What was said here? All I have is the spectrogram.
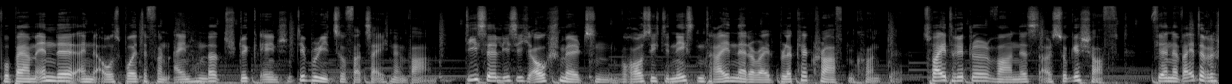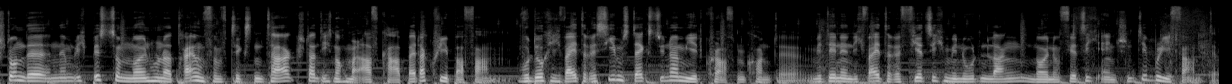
wobei am Ende eine Ausbeute von 100 Stück Ancient Debris zu verzeichnen waren. Diese ließ ich auch schmelzen, woraus ich die nächsten drei Netherite-Blöcke craften konnte. Zwei Drittel waren es also geschafft. Für eine weitere Stunde, nämlich bis zum 953. Tag, stand ich nochmal AFK bei der Creeper Farm, wodurch ich weitere 7 Stacks Dynamit craften konnte, mit denen ich weitere 40 Minuten lang 49 Ancient Debris farmte.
